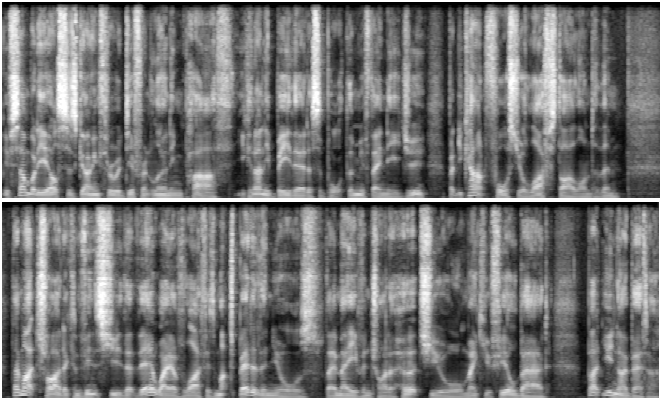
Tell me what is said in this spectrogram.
If somebody else is going through a different learning path, you can only be there to support them if they need you, but you can't force your lifestyle onto them. They might try to convince you that their way of life is much better than yours. They may even try to hurt you or make you feel bad. But you know better.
